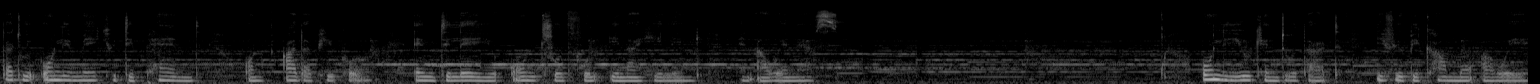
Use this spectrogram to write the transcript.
that will only make you depend on other people and delay your own truthful inner healing and awareness. Only you can do that if you become more aware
